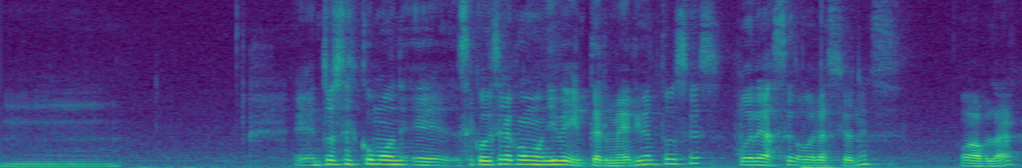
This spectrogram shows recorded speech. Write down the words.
Mm. Entonces, como eh, ¿se considera como nivel intermedio entonces? ¿Puede hacer oraciones o hablar?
